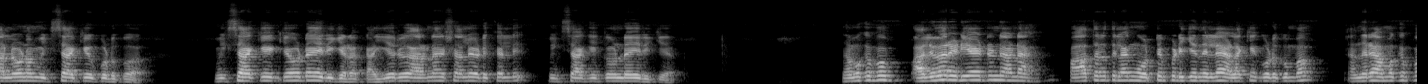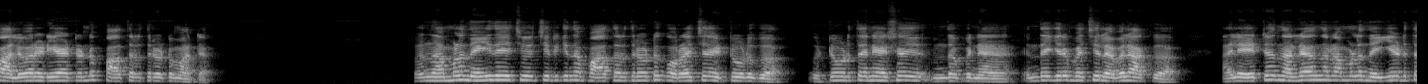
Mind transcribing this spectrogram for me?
നല്ലോണം മിക്സാക്കി കൊടുക്കുക. മിക്സ് ആക്കിക്കൊണ്ടേ ഇരിക്കണം കൈയൊരു കാരണവശാലും എടുക്കൽ മിക്സ് ആക്കിക്കൊണ്ടേ ഇരിക്കുക നമുക്കിപ്പോൾ അലുവ റെഡി ആയിട്ടുണ്ട് പാത്രത്തിൽ അങ്ങ് ഒട്ടിപ്പിടിക്കുന്നില്ല. ഇളക്കി കൊടുക്കുമ്പം അന്നേരം നമുക്കിപ്പോൾ അലുവ റെഡി ആയിട്ടുണ്ട് പാത്രത്തിലോട്ട് മാറ്റാം. ഇപ്പം നമ്മൾ നെയ്യ് തേച്ച് വെച്ചിരിക്കുന്ന പാത്രത്തിലോട്ട് കുറേശ്ശെ ഇട്ട് കൊടുക്കുക. ഇട്ട് കൊടുത്തതിന് ശേഷം എന്താ പിന്നെ എന്തെങ്കിലും വെച്ച് ലെവലാക്കുക. അതിൽ ഏറ്റവും നല്ലതെന്ന് നമ്മൾ നെയ്യെടുത്ത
